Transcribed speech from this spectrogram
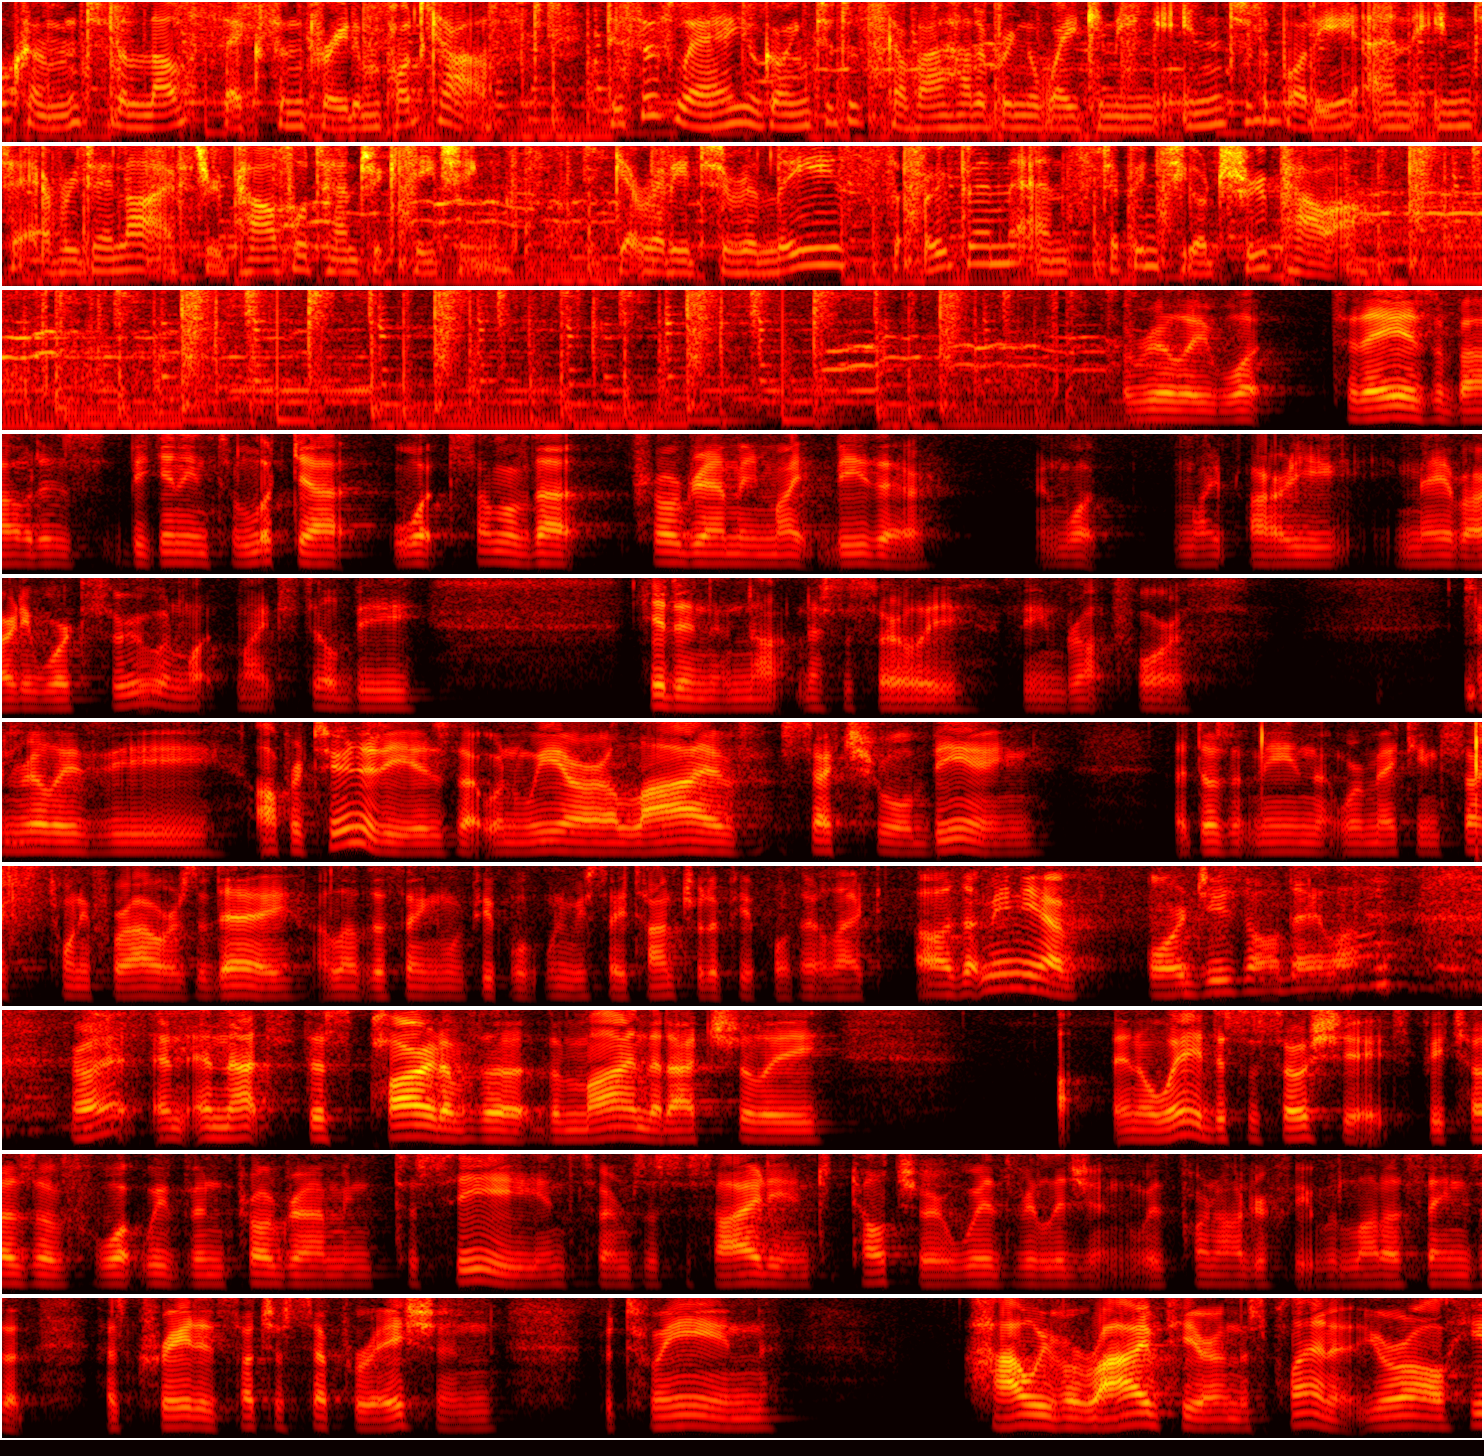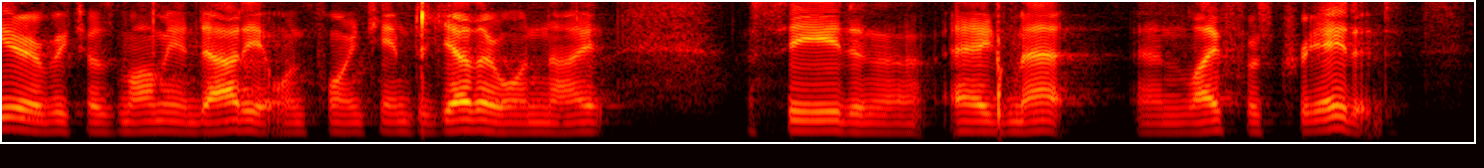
Welcome to the Love, Sex and Freedom podcast. This is where you're going to discover how to bring awakening into the body and into everyday life through powerful tantric teachings. Get ready to release, open, and step into your true power. So, really, what today is about is beginning to look at what some of that programming might be there and what might already may have already worked through and what might still be hidden and not necessarily being brought forth. And really, the opportunity is that when we are a live sexual being, that doesn't mean that we're making sex 24 hours a day. I love the thing when people, when we say tantra to people, they're like, "Oh, does that mean you have orgies all day long?" right? And and that's this part of the the mind that actually in a way, disassociates because of what we've been programming to see in terms of society and culture with religion, with pornography, with a lot of things that has created such a separation between how we've arrived here on this planet. You're all here because mommy and daddy at one point came together one night, a seed and an egg met, and life was created.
